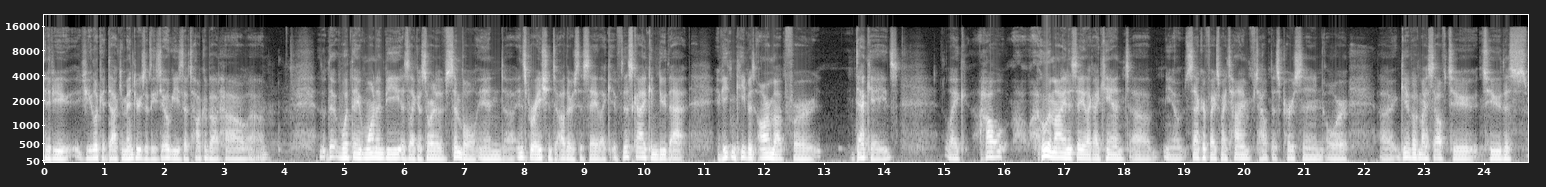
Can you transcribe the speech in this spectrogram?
And if you if you look at documentaries of these yogis that talk about how uh, what they want to be is like a sort of symbol and uh, inspiration to others to say like if this guy can do that, if he can keep his arm up for decades, like how who am I to say like I can't uh, you know sacrifice my time to help this person or uh, give of myself to to this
